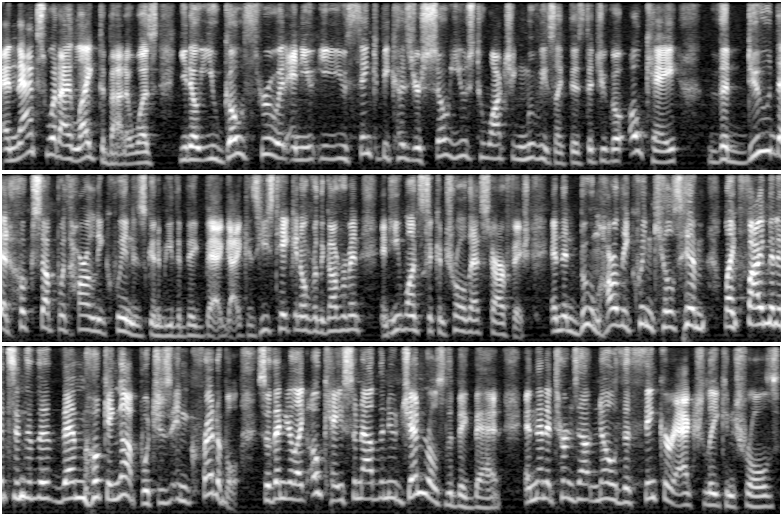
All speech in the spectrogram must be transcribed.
And that's what I liked about it was you know you go through it and you you think because you're so used to watching movies like this that you go okay the dude that hooks up with Harley Quinn is going to be the big bad guy because he's taken over the government and he wants to control that starfish. And then boom Harley Quinn kills him like five minutes into the, them hooking up which is incredible. So then you're like okay so now the new general's the big bad. And then it turns out no the thinker actually controls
